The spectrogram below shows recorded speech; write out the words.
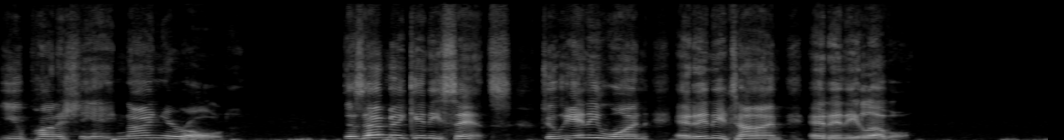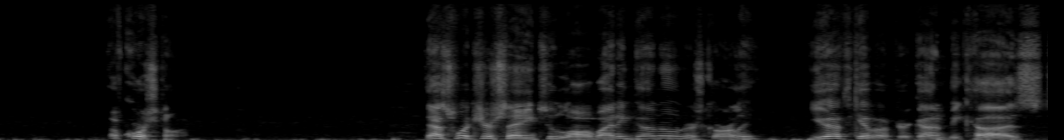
you punish the eight, nine year old. Does that make any sense to anyone at any time at any level? Of course not. That's what you're saying to law abiding gun owners, Carli. You have to give up your gun because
